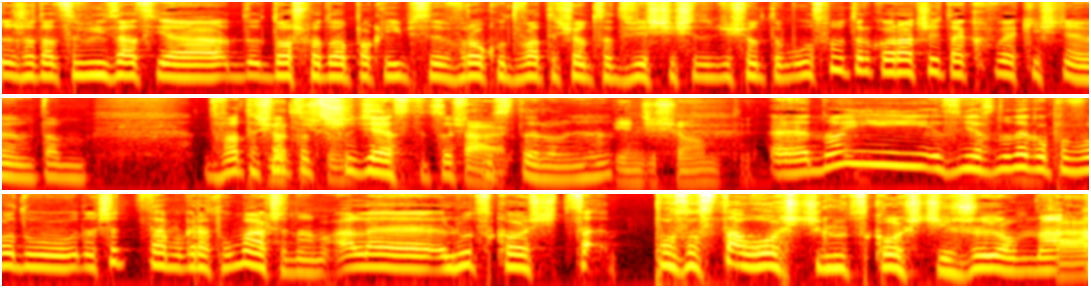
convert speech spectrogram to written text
y, że ta cywilizacja doszła do apokalipsy w roku 2278, tylko raczej tak w jakieś, nie wiem, tam 2030, coś w tak. tym stylu, nie? 50. E, No i z nieznanego powodu, znaczy tam gra tłumaczy nam, ale ludzkość, pozostałości ludzkości żyją na Tak,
